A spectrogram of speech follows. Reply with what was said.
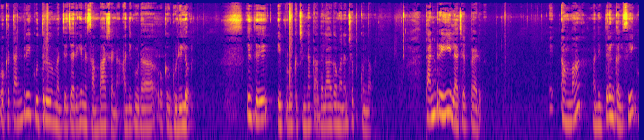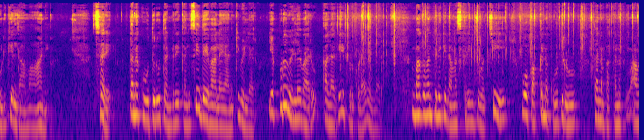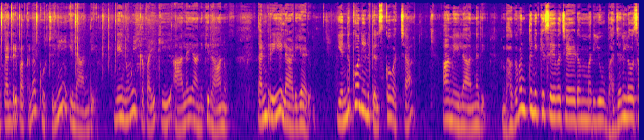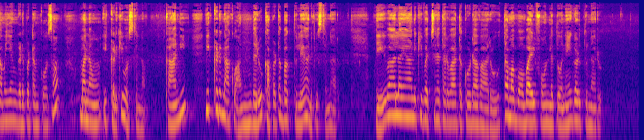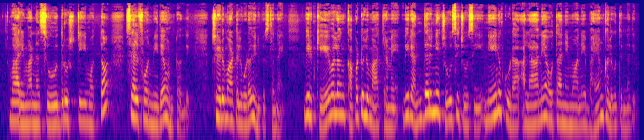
ఒక తండ్రి కూతురు మధ్య జరిగిన సంభాషణ అది కూడా ఒక గుడిలో. ఇది ఇప్పుడు ఒక చిన్న కథలాగా మనం చెప్పుకుందాం. తండ్రి ఇలా చెప్పాడు అమ్మ మన ఇద్దరం కలిసి గుడికి వెళ్దామా అని. సరే తన కూతురు తండ్రి కలిసి దేవాలయానికి వెళ్ళారు. ఎప్పుడూ వెళ్ళేవారు అలాగే ఇప్పుడు కూడా వెళ్ళారు. భగవంతునికి నమస్కరించి వచ్చి ఓ పక్కన కూతురు తన పక్కన ఆ తండ్రి పక్కన కూర్చుని ఇలా అంది. నేను ఇకపైకి ఆలయానికి రాను. తండ్రి ఇలా అడిగాడు. ఎందుకో నేను తెలుసుకోవచ్చా? ఆమె ఇలా అన్నది. భగవంతునికి సేవ చేయడం మరియు భజనలో సమయం గడపటం కోసం మనం ఇక్కడికి వస్తున్నాం. కానీ ఇక్కడ నాకు అందరూ కపట భక్తులే అనిపిస్తున్నారు. దేవాలయానికి వచ్చిన తర్వాత కూడా వారు తమ మొబైల్ ఫోన్లతోనే గడుపుతున్నారు. వారి మనస్సు దృష్టి మొత్తం సెల్ ఫోన్ మీదే ఉంటుంది. చెడు మాటలు కూడా వినిపిస్తున్నాయి. వీరు కేవలం కపటులు మాత్రమే. వీరందరినీ చూసి చూసి నేను కూడా అలానే అవుతానేమో అనే భయం కలుగుతున్నది.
